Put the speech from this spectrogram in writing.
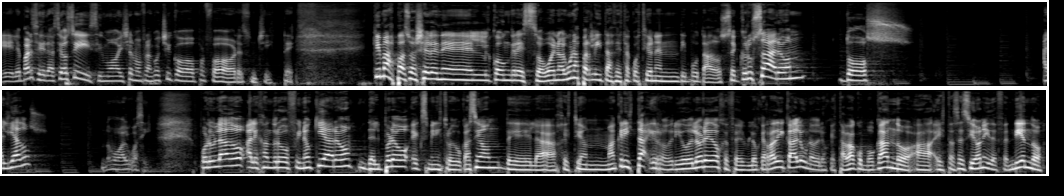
Eh, ¿Le parece graciosísimo a Guillermo Franco? Chicos, por favor, es un chiste. ¿Qué más pasó ayer en el Congreso? Bueno, algunas perlitas de esta cuestión en diputados. Se cruzaron dos aliados, o algo así. Por un lado, Alejandro Finocchiaro, del PRO, ex ministro de Educación de la gestión macrista, y Rodrigo de Loredo, jefe del bloque radical, uno de los que estaba convocando a esta sesión y defendiendo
